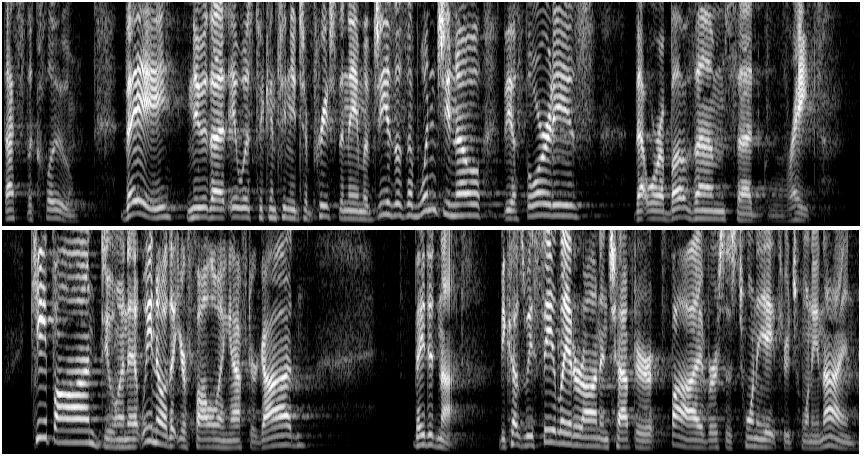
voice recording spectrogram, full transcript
That's the clue. They knew that it was to continue to preach the name of Jesus. And wouldn't you know, the authorities that were above them said, Great, keep on doing it. We know that you're following after God. They did not, because we see later on in chapter 5, verses 28 through 29.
